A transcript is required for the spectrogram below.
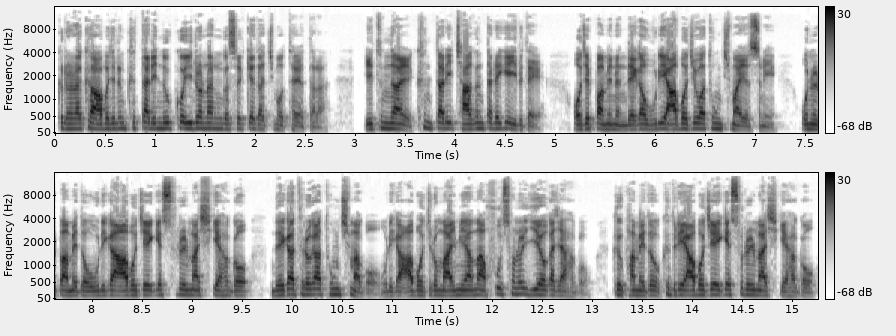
그러나 그 아버지는 그 딸이 눕고 일어나는 것을 깨닫지 못하였더라. 이튿날 큰 딸이 작은 딸에게 이르되 어젯밤에는 내가 우리 아버지와 동침하였으니 오늘 밤에도 우리가 아버지에게 술을 마시게 하고 내가 들어가 동침하고 우리가 아버지로 말미암아 후손을 이어가자 하고 그 밤에도 그들이 아버지에게 술을 마시게 하고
